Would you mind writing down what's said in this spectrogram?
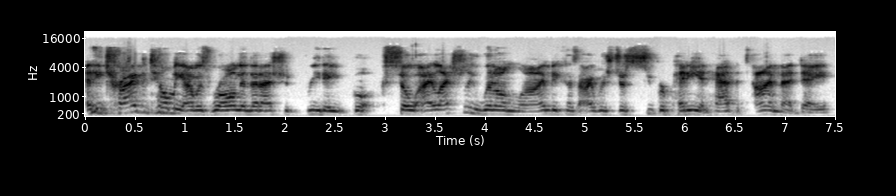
And he tried to tell me I was wrong and that I should read a book. So I actually went online because I was just super petty and had the time that day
